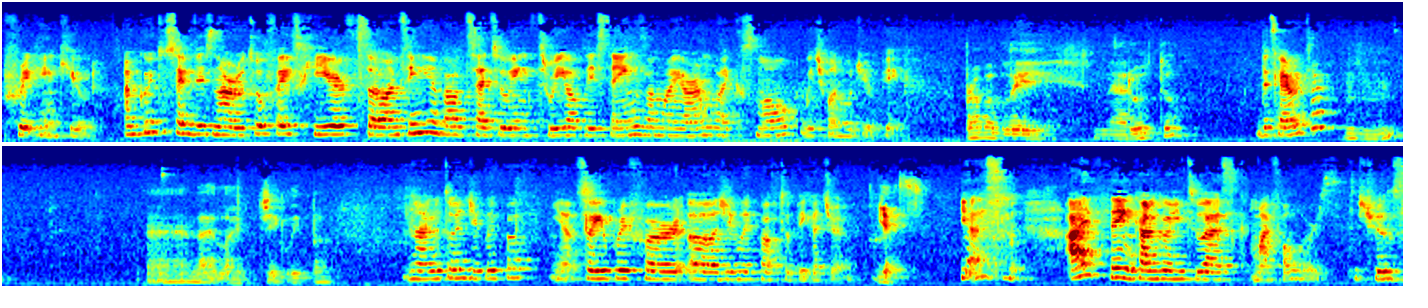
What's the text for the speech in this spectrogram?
freaking cute. I'm going to save this Naruto face here. So I'm thinking about tattooing three of these things on my arm, like small. Which one would you pick? Probably Naruto. The character? Mm-hmm. And I like Jigglypuff. Naruto and Jigglypuff? Yeah, so you prefer uh, Jigglypuff to Pikachu? Yes. Yes. I think I'm going to ask my followers to choose.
